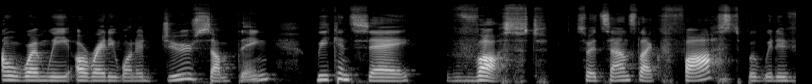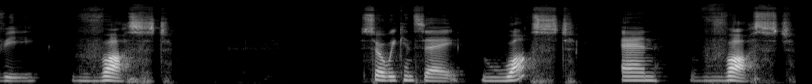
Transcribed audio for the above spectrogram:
or when we already want to do something, we can say vast. So it sounds like fast, but with a V. Vast. So we can say wast and vast.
